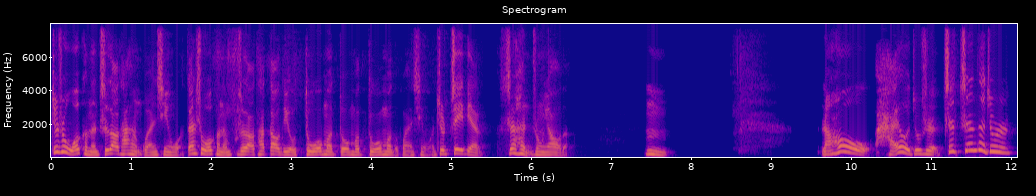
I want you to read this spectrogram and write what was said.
就是我可能知道他很关心我，但是我可能不知道他到底有多么多么多么的关心我，就这一点是很重要的。嗯，然后还有就是，这真的就是，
